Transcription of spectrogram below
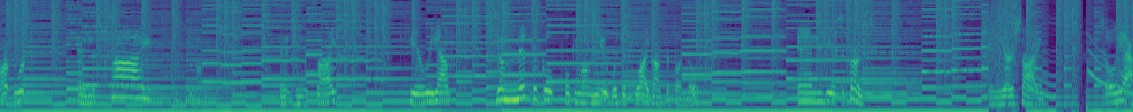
artwork and the side. And in the side, here we have the mythical Pokemon Mew, which is why I got the bundle. And here's the front. And the other side. So yeah.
